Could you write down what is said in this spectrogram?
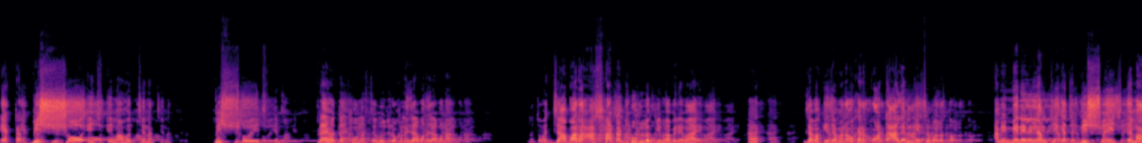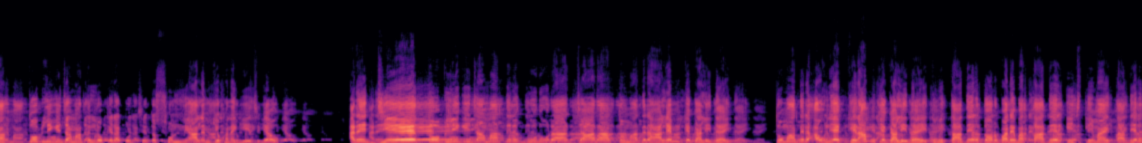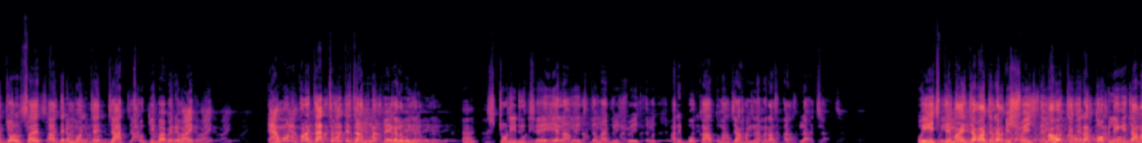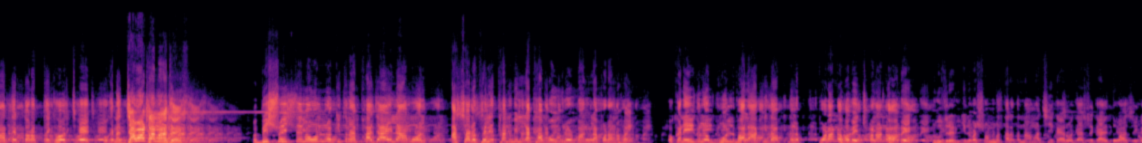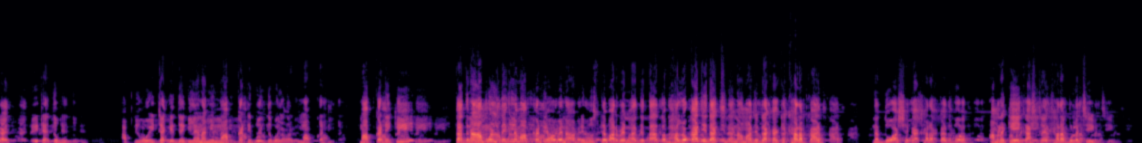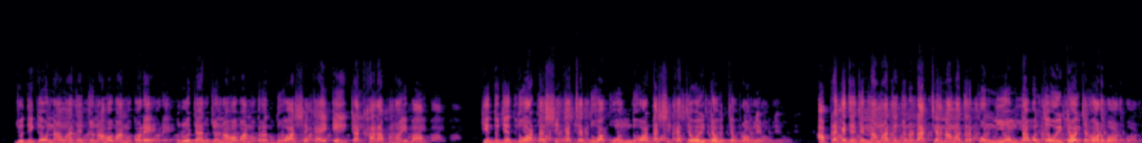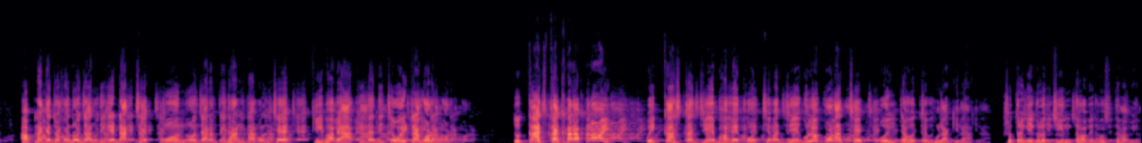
একটা বিশ্ব ইজতেমা হচ্ছে না? বিশ্ব ইজতেমা। প্রায় হয়তো ফোন আসছে, হুজুর, ওখানে যাব না যাব না? তোমার যাবার আশাটা ঢুকলো কীভাবে রে ভাই? হ্যাঁ? যাবা কি যাবা না? ওখানে কটা আলেম গেছে বলো তো? আমি মেনে নিলাম, ঠিক আছে, বিশ্ব ইজতেমা, তবলিগি জামাতের লোকেরা করছে। তো সুন্নি আলেম কি ওখানে গিয়েছে কেউ? আরে যে তবলিগি জামাতের গুরুরা, যারা তোমাদের আলেমকে গালি দেয় তোমাদের আউলিয়া কেরামকে গালি দেয়, তুমি তাদের দরবারে বা তাদের ইজতিমায়, তাদের জলসায়, তাদের মঞ্চায় যাচ্ছ কীভাবে রে ভাই? এমন করে যাচ্ছে বলছে জান্নাত পেয়ে গেল বুঝলে। হ্যাঁ? স্টোরি দিচ্ছে, এই এলাম ইজতেমায়, বিশ্ব ইজতেমা আরে বোকা, তোমার জাহান্নামের রাস্তা খুলে আছে। ওই ইজতেমায় যাওয়া যেটা বিশ্ব ইজতেমা হচ্ছে, যেটা তবলিগি জামাতের তরফ থেকে হচ্ছে, ওখানে যাওয়াটা না যায়। বিশ্ব ইজতেমা অন্য কিছু না, ফাজাইল আমল, আশারফ আলী থানবির লেখা বইগুলোর বাংলা পড়ানো হয়। ওখানে এইগুলো ভুল, ভালো আকিদা পড়ানো হবে, ছড়ানো হবে। হুজুরের কীভাবে সম্ভব তারা তো নামাজ শেখায়, রোজা শেখায়, দোয়া শেখায়। এটাই তো ভুল। আপনি ওইটাকে দেখলেন, আমি মাপকাঠি বলতে বললাম মাপকাঠি। মাপকাঠি কি? তাদের আমল দেখলে মাপকাঠি হবে না, আপনি বুঝতে পারবেন না যে তা তো ভালো কাজই দেখছি না নামাজে ডাকা কি খারাপ কাজ? না দোয়া শেখা খারাপ কাজ গো? আমরা কি এই কাজটাই খারাপ বলেছি? যদি কেউ নামাজের জন্য আহ্বান করে, রোজার জন্য আহ্বান করে, দোয়া শেখায়, এইটা খারাপ নয় বাপ। কিন্তু যে দোয়াটা শেখাচ্ছে, দোয়া কোন দোয়াটা শেখাচ্ছে, ওইটা হচ্ছে প্রবলেম আপনাকে যে যে নামাজের জন্য ডাকছেন, নামাজের কোন নিয়মটা বলছে, ওইটা হচ্ছে গড়বড়। আপনাকে যখন রোজার দিকে ডাকছে, কোন রোজার বিধানটা বলছে, কীভাবে আকীদা দিচ্ছে, ওইটা গড়বড়। তো কাজটা খারাপ নয়, ওই কাজটা যেভাবে করছে বা যেগুলো পড়াচ্ছে, ওইটা হচ্ছে ভুল আকীদা। সুতরাং এগুলো চিনতে হবে, বুঝতে হবে।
